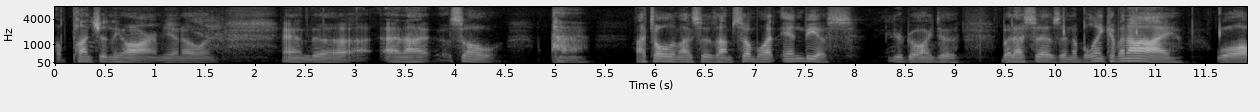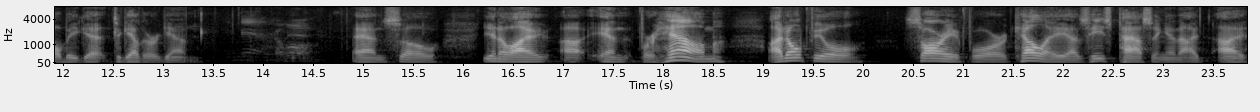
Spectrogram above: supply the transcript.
a punch in the arm, you know." And and uh, and I so I told him, I says, "I'm somewhat envious. You're going to, but I says, in the blink of an eye, we'll all be get together again." And so, you know, I uh, and for him, I don't feel sorry for Kelly as he's passing, and I, I,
